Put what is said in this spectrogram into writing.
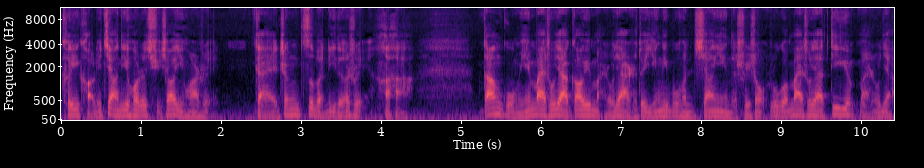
可以考虑降低或者取消印花税，改征资本利得税？哈哈，当股民卖出价高于买入价时，对盈利部分相应的税收；如果卖出价低于买入价，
